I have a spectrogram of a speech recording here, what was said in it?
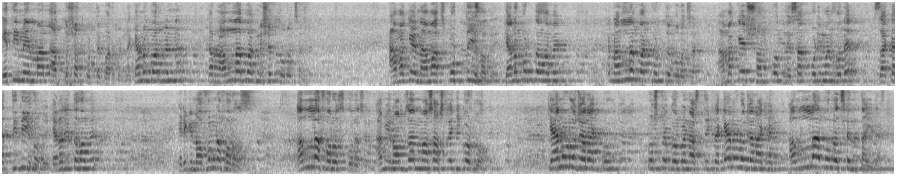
এতিমের মাল আত্মসাৎ করতে পারবেন না। কেন পারবেন না? কারণ আল্লাহ পাক নিষেধ করেছেন। আমাকে নামাজ পড়তেই হবে। কেন পড়তে হবে? কারণ আল্লাহ পাক করতে বলেছেন, আমাকে সম্পদ নেশাব পরিমাণ হলে জাকাত দিতেই হবে। কেন দিতে হবে? এটা কি নফল না ফরজ? আল্লাহ ফরজ করেছেন। আমি রমজান মাস আসলে কি করব? কেন রোজা রাখব? প্রশ্ন করবেন, নাস্তিকরা কেন রোজা রাখেন? আল্লাহ বলেছেন তাই রাখেন।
